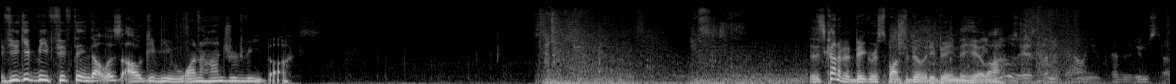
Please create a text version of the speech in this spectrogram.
If you give me $15, I'll give you 100 V-Bucks. It's kind of a big responsibility being the healer. Those guys had a medallion. Had the doom stuff.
